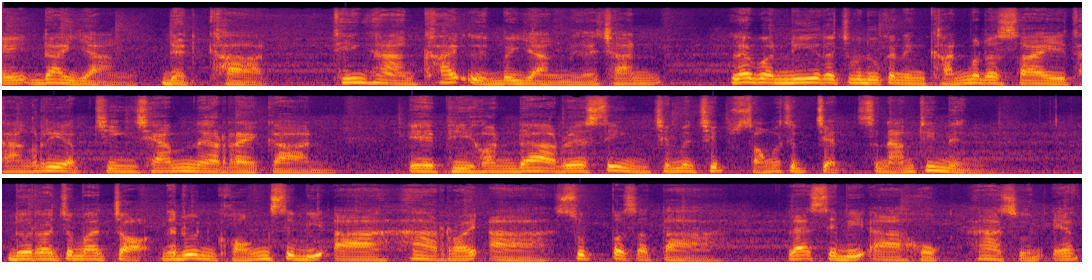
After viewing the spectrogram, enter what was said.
ค์ได้อย่างเด็ดขาด ทิ้งห่างค่ายอื่นไปอย่างเหนือชั้น และวันนี้เราจะมาดูการแข่งขันมอเตอร์ไซค์ทางเรียบชิงแชมป์ในรายการ AP Honda Racing Championship 2017 สนามที่ 1 โดยเราจะมาเจาะในรุ่นของ CBR 500R Superstar และ CBR 650F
